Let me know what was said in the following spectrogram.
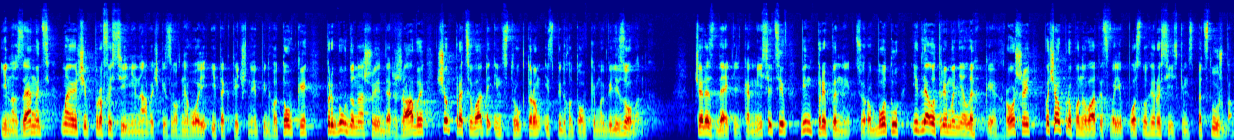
іноземець, маючи професійні навички з вогневої і тактичної підготовки, прибув до нашої держави, щоб працювати інструктором із підготовки мобілізованих. Через декілька місяців він припинив цю роботу і для отримання легких грошей почав пропонувати свої послуги російським спецслужбам.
